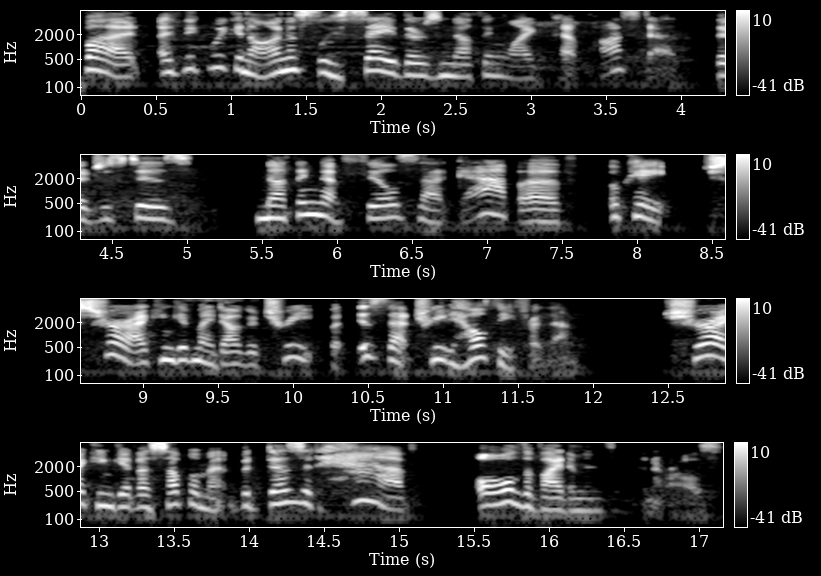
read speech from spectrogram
But I think we can honestly say there's nothing like pet pasta. There just is nothing that fills that gap of, okay, Sure, I can give my dog a treat, but is that treat healthy for them? Sure, I can give a supplement, but does it have all the vitamins and minerals?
